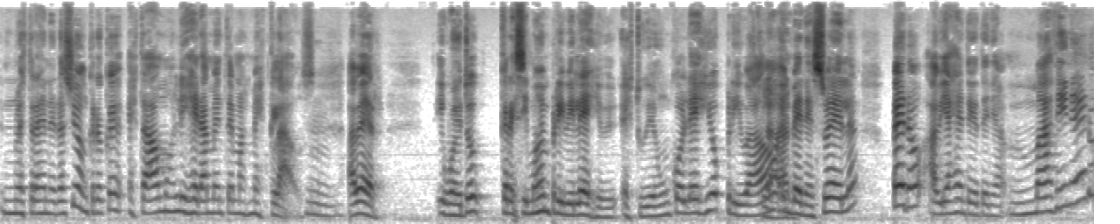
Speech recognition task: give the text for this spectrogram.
nuestra generación, creo que estábamos ligeramente más mezclados. Mm. A ver, igualito crecimos en privilegio. Estudié en un colegio privado Claro. en Venezuela, pero había gente que tenía más dinero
